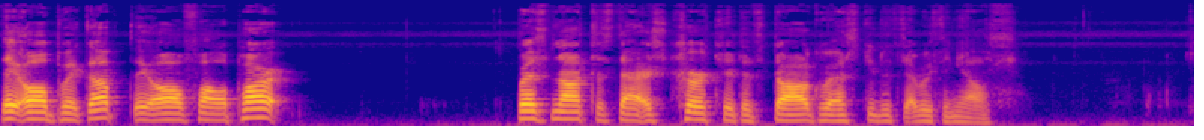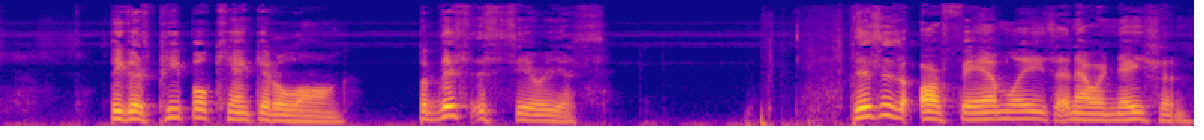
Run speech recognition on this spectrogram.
they all break up, they all fall apart. But it's not just that, it's churches, it's dog rescue, it's everything else because people can't get along. But this is serious. This is our families and our nation.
